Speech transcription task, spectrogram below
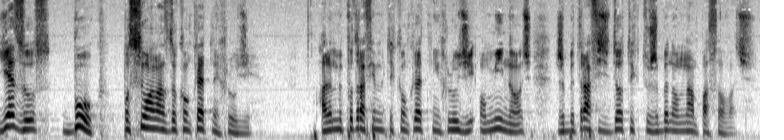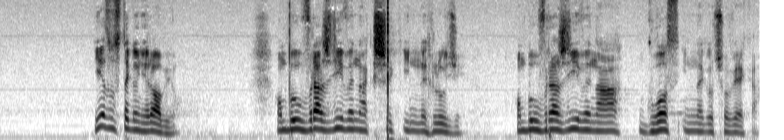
Jezus, Bóg, posyła nas do konkretnych ludzi, ale my potrafimy tych konkretnych ludzi ominąć, żeby trafić do tych, którzy będą nam pasować. Jezus tego nie robił. On był wrażliwy na krzyk innych ludzi. On był wrażliwy na głos innego człowieka.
